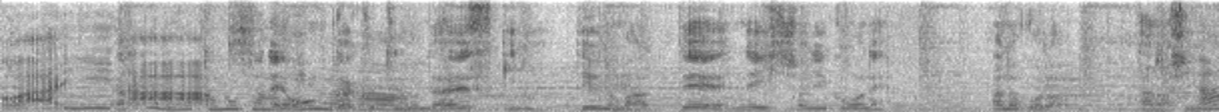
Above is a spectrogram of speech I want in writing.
わいいなもともとね音楽っていうの大好きっていうのもあってで一緒にこうねあの頃楽しんでね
